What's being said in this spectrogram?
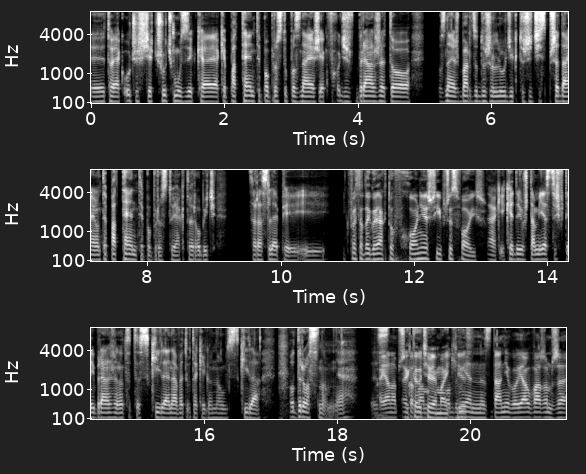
y, to, jak uczysz się czuć muzykę, jakie patenty po prostu poznajesz, jak wchodzisz w branżę, to poznajesz bardzo dużo ludzi, którzy ci sprzedają te patenty po prostu, jak to robić coraz lepiej i I kwestia tego, jak to wchłoniesz i przyswoisz. tak, i kiedy już tam jesteś w tej branży, no to te skille, nawet u takiego no skilla podrosną, nie? To jest... A ja na przykład to u mam ciebie, Majki, jest? odmienne zdanie, bo ja uważam, że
